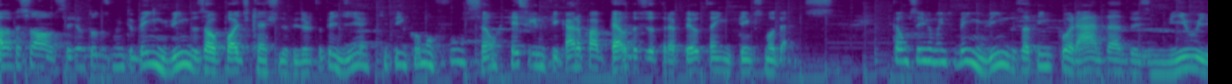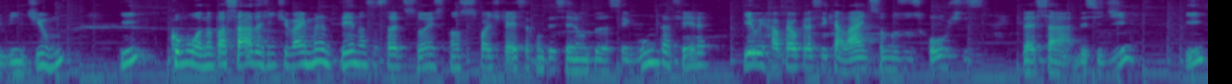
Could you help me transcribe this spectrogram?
Fala pessoal, sejam todos muito bem-vindos ao podcast do Fisiortopedia, que tem como função ressignificar o papel do fisioterapeuta em tempos modernos. Então sejam muito bem-vindos à temporada 2021 e, como o ano passado, a gente vai manter nossas tradições, nossos podcasts acontecerão toda segunda-feira. Eu e Rafael Light somos os hosts dessa, desse dia e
